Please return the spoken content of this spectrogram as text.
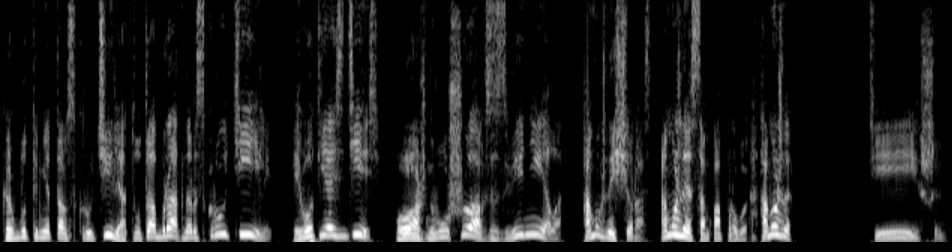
Как будто меня там скрутили, а тут обратно раскрутили. И вот я здесь. Аж в ушах зазвенело. А можно еще раз? А можно я сам попробую? А можно... Тише.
